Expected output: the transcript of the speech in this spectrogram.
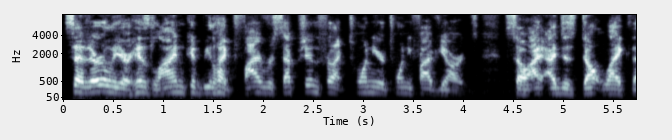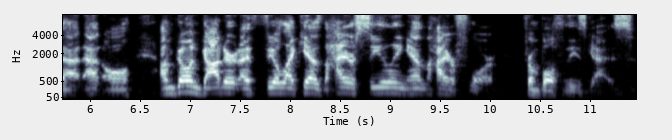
said earlier his line could be like five receptions for like 20 or 25 yards. So I, I just don't like that at all. I'm going Goedert. I feel like he has the higher ceiling and the higher floor from both of these guys.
